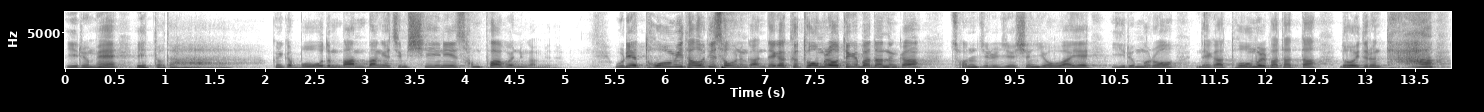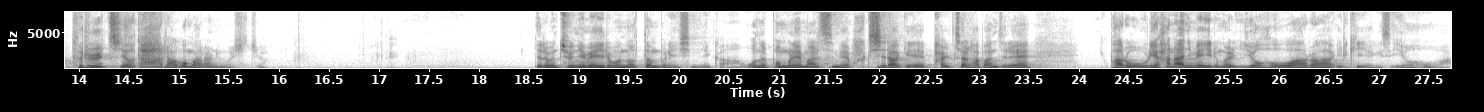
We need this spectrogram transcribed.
이름에 있도다. 그러니까 모든 만방에 지금 시인이 선포하고 있는 겁니다. 우리의 도움이 다 어디서 오는가? 내가 그 도움을 어떻게 받았는가? 천지를 지으신 여호와의 이름으로 내가 도움을 받았다. 너희들은 다 들을지어다라고 말하는 것이죠. 여러분 주님의 이름은 어떤 분이십니까? 오늘 본문의 말씀에 확실하게 8절 하반절에 바로 우리 하나님의 이름을 여호와라 이렇게 이야기했어요. 여호와.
